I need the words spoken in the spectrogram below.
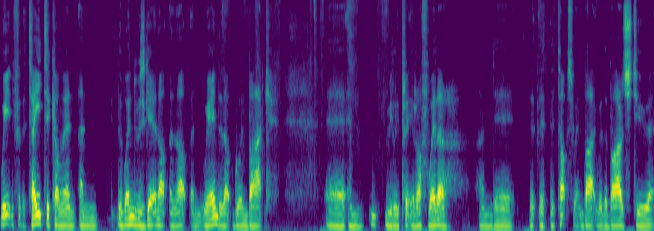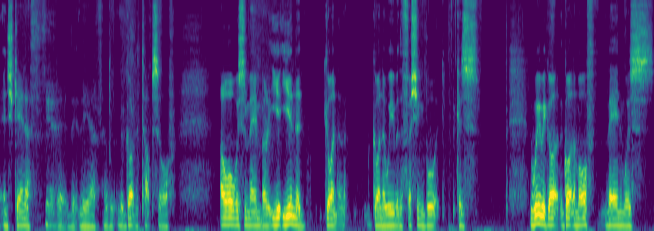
waiting for the tide to come in, and the wind was getting up and up, and we ended up going back uh, in really pretty rough weather, and uh, the, the the tups went back with the barge to uh, Inchkenneth. Yeah. the- there, we, we got the tops off. I always remember Ian had gone gone away with the fishing boat because the way we got got them off then was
